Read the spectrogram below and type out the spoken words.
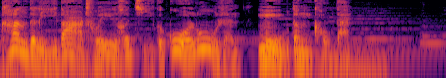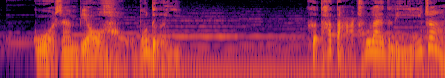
看得李大锤和几个过路人目瞪口呆。过山彪好不得意，可他打出来的犁杖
